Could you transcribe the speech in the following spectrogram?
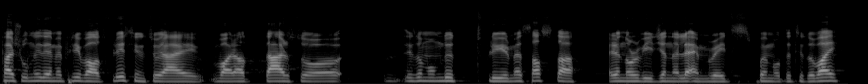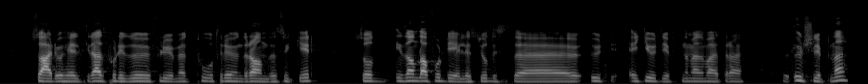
Personlig det med privatfly syns jo jeg var at det er så Liksom om du flyr med SAS da, eller Norwegian eller Emirates på en måte til Dubai, så er det jo helt greit, fordi du flyr med 200-300 andre stykker. Så sant, da fordeles jo disse ut, Ikke utgiftene, men hva heter det? Utslippene.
